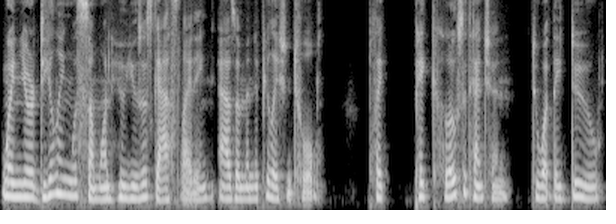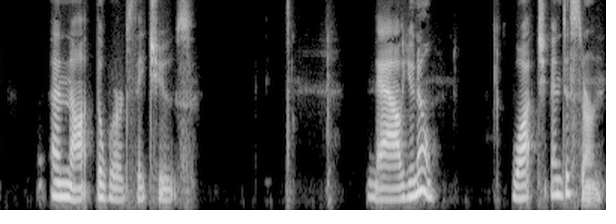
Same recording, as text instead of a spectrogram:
When you're dealing with someone who uses gaslighting as a manipulation tool, Pay, pay close attention to what they do and not the words they choose. Now you know. Watch and discern.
